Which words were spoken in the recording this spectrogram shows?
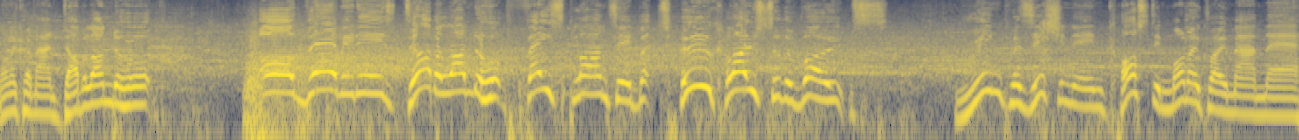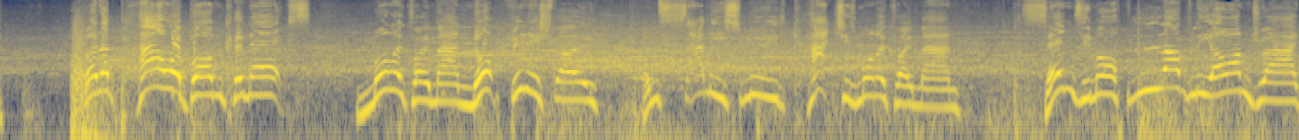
Monochrome Man double underhook. Oh, there it is. Double underhook face planted, but too close to the ropes. Ring positioning costing Monochrome Man there. But a power bomb connects. Monochrome Man not finished though. And Sammy Smooth catches Monochrome Man. Sends him off. Lovely arm drag.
